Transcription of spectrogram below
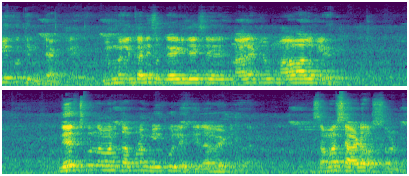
మీకు థింక్ ట్యాంక్ లేదు. మిమ్మల్ని కనీసం గైడ్ చేసే నాలెడ్జ్ మా వాళ్ళకి లేదు. నేర్చుకుందామని తప్పడం మీకు లేదు ఇన్నోవేటివ్గా సమస్య ఆడే వస్తుంది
